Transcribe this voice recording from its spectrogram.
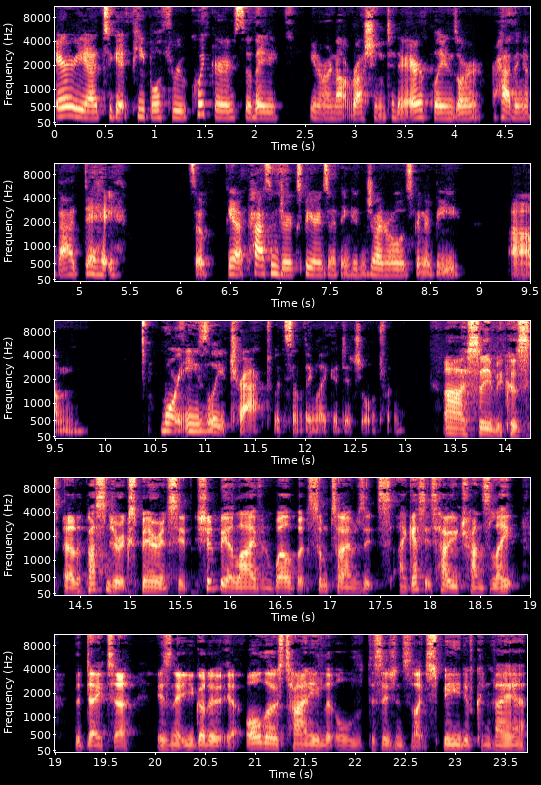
area to get people through quicker so they, you know, are not rushing to their airplanes or having a bad day. So yeah, passenger experience, I think in general is going to be um, more easily tracked with something like a digital twin. Ah, I see, because uh, the passenger experience it should be alive and well, but sometimes it's I guess it's how you translate the data, isn't it? You've got to all those tiny little decisions like speed of conveyor,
